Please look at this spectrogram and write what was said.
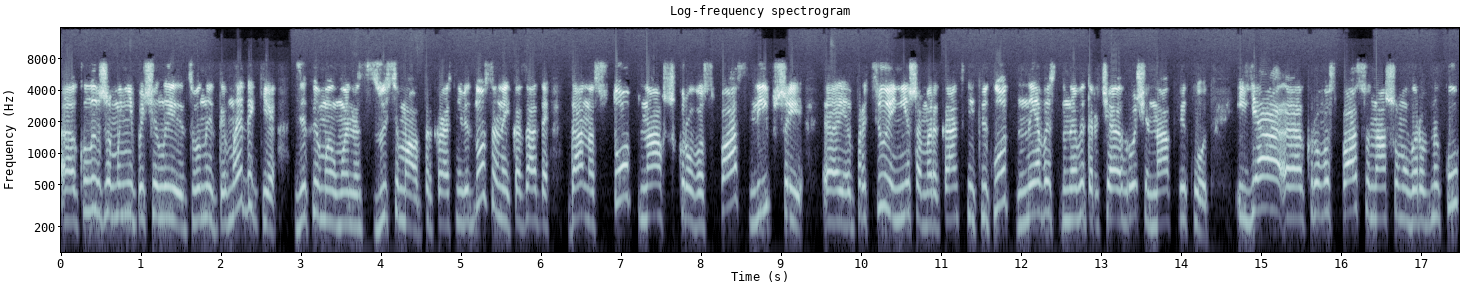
е, коли вже мені почали дзвонити медики, з якими у мене з усіма прекрасні відносини, і казати, Дана, стоп, наш кровоспас ліпший працює ніж американський квіклот, не витрачає гроші на квіклот. І я е, кровоспасу нашому виробнику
